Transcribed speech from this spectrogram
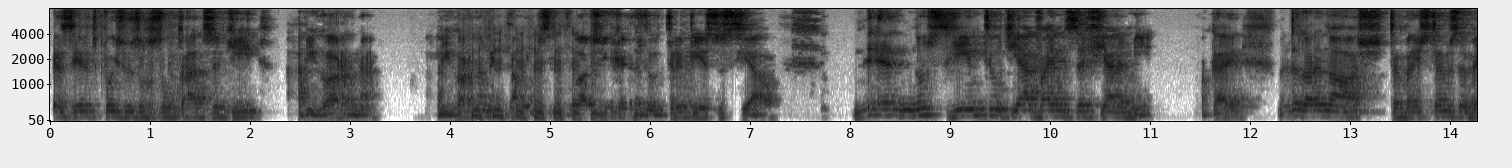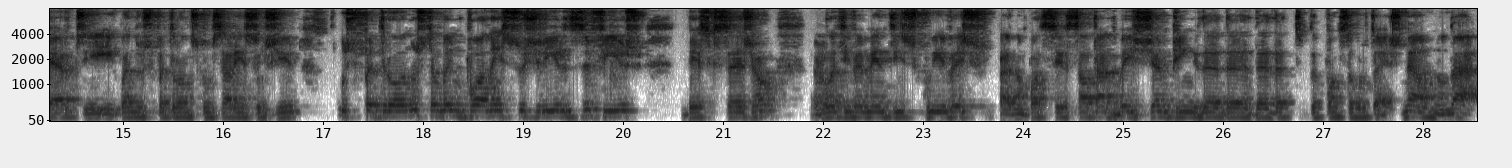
trazer depois os resultados aqui à bigorna, à bigorna mental e psicológica do terapia social. No seguinte, o Tiago vai me desafiar a mim ok? Mas agora nós também estamos abertos e, e, quando os patronos começarem a surgir, os patronos também podem sugerir desafios desde que sejam relativamente execuíveis, pá, não pode ser saltar de base jumping da, da, da, da, da ponte sobre o Tejo, não, não dá,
